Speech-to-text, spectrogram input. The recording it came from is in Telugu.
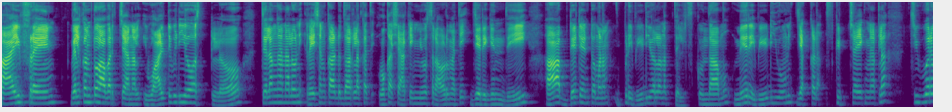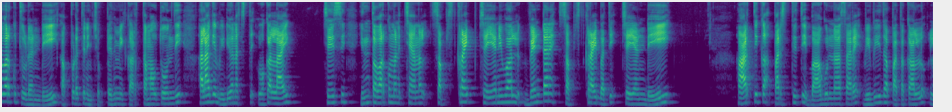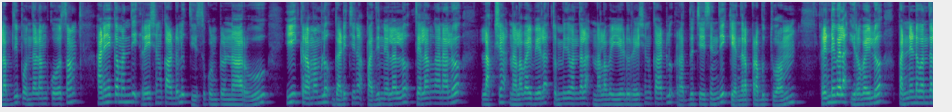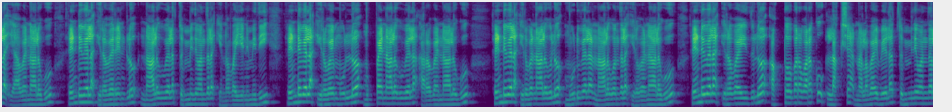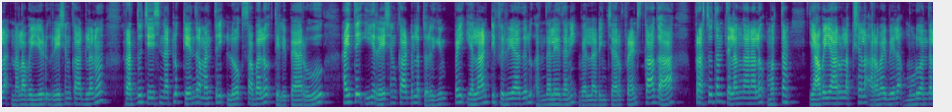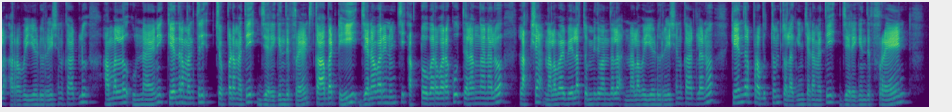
Hi friend welcome to our channel. ఇవాల్టి వీడియోస్లో తెలంగాణలోని రేషన్ కార్డుదారులకు ఒక షాకింగ్ న్యూస్ రావడం అయితే జరిగింది. ఆ అప్డేట్ ఏంటో మనం ఇప్పుడు ఈ తెలుసుకుందాము. మీరు ఈ వీడియోని ఎక్కడ స్కిప్ చేయనట్ల చివరి వరకు చూడండి. అప్పుడైతే నేను చెప్పేది మీకు అర్థమవుతోంది. అలాగే వీడియో నచ్చితే ఒక లైక్ చేసి ఇంతవరకు మన ఛానల్ సబ్స్క్రైబ్ చేయని వాళ్ళు వెంటనే సబ్స్క్రైబ్ అతి చేయండి. ఆర్థిక పరిస్థితి బాగున్నా సరే వివిధ పథకాల్లో లబ్ధి పొందడం కోసం అనేక మంది రేషన్ కార్డులు తీసుకుంటున్నారు. ఈ క్రమంలో గడిచిన పది నెలల్లో తెలంగాణలో లక్ష నలభై వేల తొమ్మిది వందల నలభై ఏడు రేషన్ కార్డులు రద్దు చేసింది కేంద్ర ప్రభుత్వం. రెండు వేల ఇరవైలో పన్నెండు వందల యాభై నాలుగు రెండు వేల ఇరవై రెండులో నాలుగు వేల తొమ్మిది వందల ఎనభై ఎనిమిది రెండు వేల ఇరవై మూడులో ముప్పై నాలుగు వేల అరవై నాలుగు రెండు వేల ఇరవై నాలుగులో మూడు వేల నాలుగు వందల ఇరవై నాలుగు రెండు వేల ఇరవై ఐదులో అక్టోబర్ వరకు లక్ష నలభై వేల తొమ్మిది వందల నలభై ఏడు రేషన్ కార్డులను రద్దు చేసినట్లు కేంద్ర మంత్రి లోక్సభలో తెలిపారు. అయితే ఈ రేషన్ కార్డుల తొలగింపై ఎలాంటి ఫిర్యాదులు అందలేదని వెల్లడించారు ఫ్రెండ్స్. కాగా ప్రస్తుతం తెలంగాణలో మొత్తం యాభై ఆరు లక్షల అరవై వేల మూడు వందల అరవై ఏడు రేషన్ కార్డులు అమల్లో ఉన్నాయని కేంద్ర మంత్రి చెప్పడం అయితే జరిగింది ఫ్రెండ్స్. కాబట్టి జనవరి నుంచి అక్టోబర్ వరకు తెలంగాణలో లక్ష నలభై వేల తొమ్మిది వందల నలభై ఏడు రేషన్ కార్డులను కేంద్ర ప్రభుత్వం తొలగించడం అయితే జరిగింది ఫ్రెండ్.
